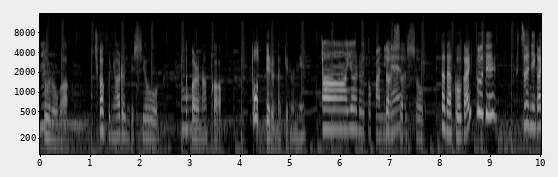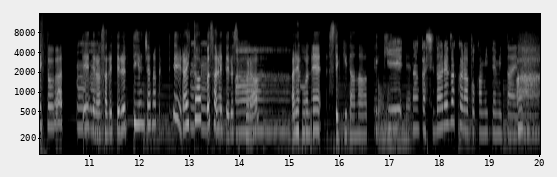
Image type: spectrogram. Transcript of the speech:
道路が近くにあるんですよ。だからなんか通ってるんだけどね。ああ、夜とかにそうね。そうそう。ただこう街灯で普通に街灯があって照らされてるっていうんじゃなくて、ライトアップされてる桜、ああれもね素敵だなと素思う敵。ね。なんかしだれ桜とか見てみたいな。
